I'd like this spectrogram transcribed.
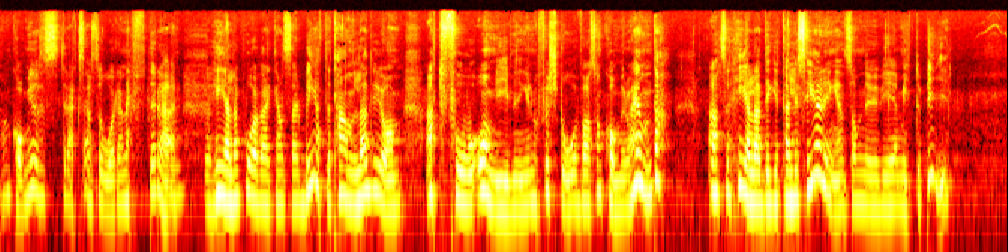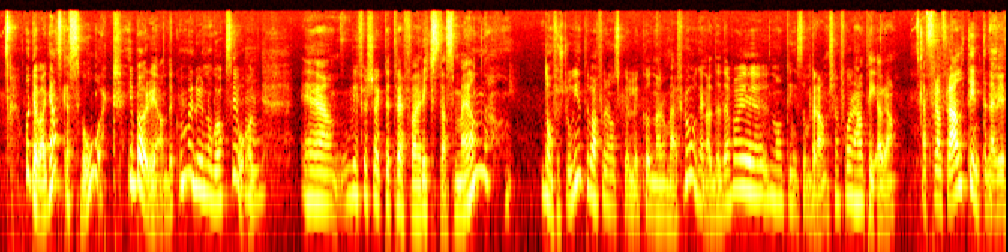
De kom ju strax, alltså åren efter det här. Mm. Hela påverkansarbetet handlade ju om att få omgivningen att förstå vad som kommer att hända. Alltså hela digitaliseringen som nu vi är mitt uppe i. Och det var ganska svårt i början, det kommer du nog också ihåg. Mm. Eh, vi försökte träffa riksdagsmän de förstod inte varför de skulle kunna de här frågorna. Det där var ju någonting som branschen får hantera. Ja, framförallt inte när vi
